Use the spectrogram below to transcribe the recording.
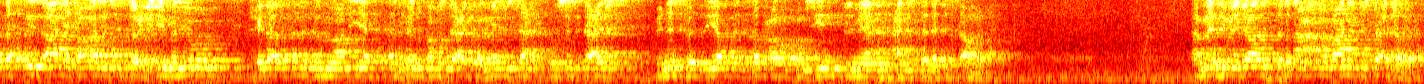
التحصيل الآلي حوالي 26 مليون خلال السنة المالية 2015 و2016 بنسبة زيادة 57% عن السنة السابقة. أما في مجال الاستغناء عن المباني المستأجرة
